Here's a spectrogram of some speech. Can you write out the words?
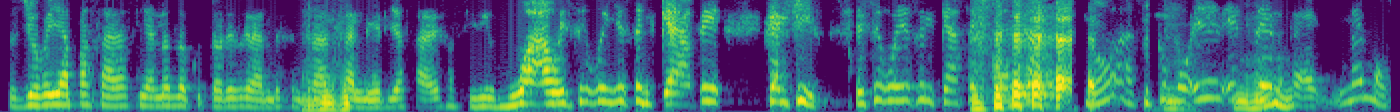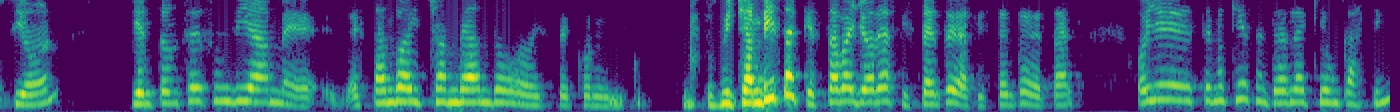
Entonces yo veía pasar así a los locutores grandes, entrar, y salir, ya sabes, así de, wow, ese güey es el que hace Hershey's, ese güey es el que hace Coca, ¿no? Así como, eh, es o sea, una emoción. Y entonces un día me, estando ahí chambeando, este, con, pues, mi chambita, que estaba yo de asistente, de asistente de tal, oye, este, ¿no quieres entrarle aquí a un casting?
